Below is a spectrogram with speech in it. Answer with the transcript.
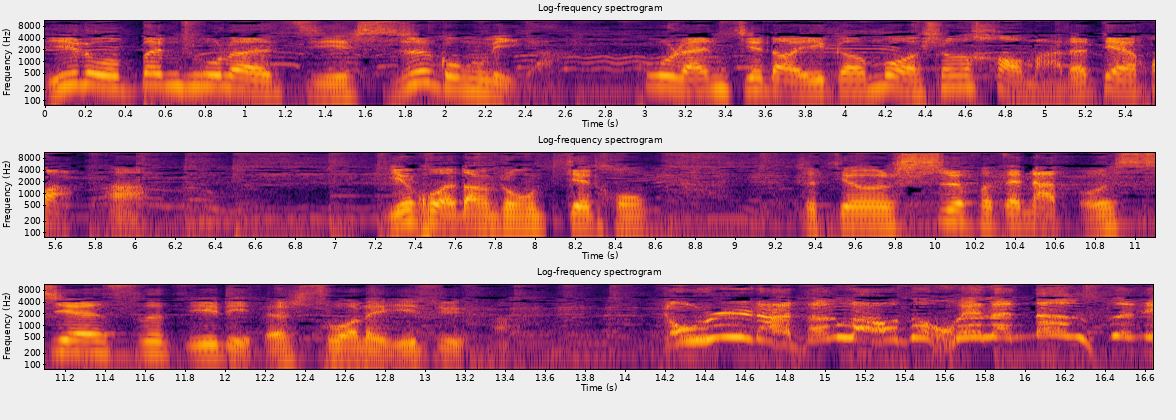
一路奔出了几十公里啊。忽然接到一个陌生号码的电话啊！疑惑当中接通，只听师傅在那头歇斯底里的说了一句：“啊，狗日的，等老子回来弄死你！”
